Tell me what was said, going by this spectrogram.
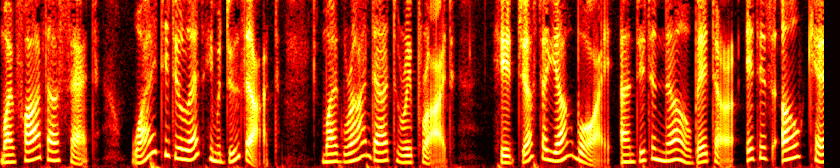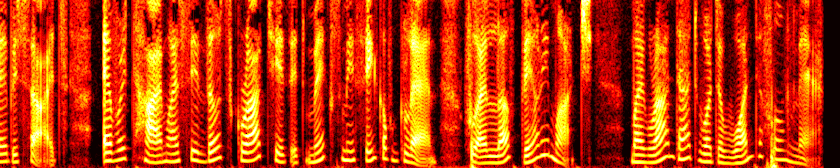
My father said, Why did you let him do that? My granddad replied, He's just a young boy and didn't know better. It is okay besides. Every time I see those scratches, it makes me think of Glenn, who I love very much. My granddad was a wonderful man.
